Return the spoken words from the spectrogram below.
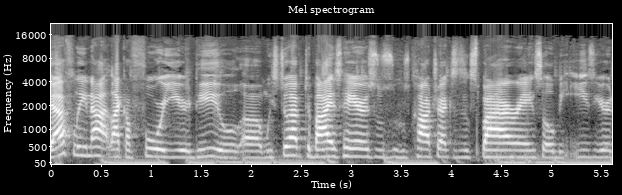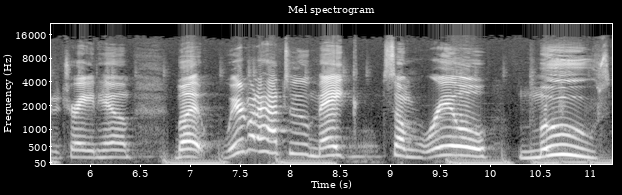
definitely not like a four year deal. Um, we still have Tobias Harris, whose, whose, contract is expiring, so it'll be easier to trade him. But we're going to have to make some real moves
